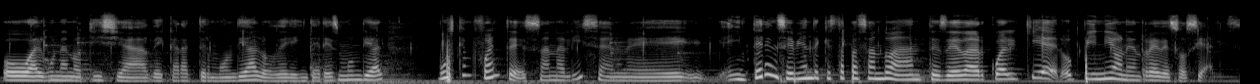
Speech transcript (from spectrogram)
o alguna noticia de carácter mundial o de interés mundial, busquen fuentes, analicen, eh, intérense bien de qué está pasando antes de dar cualquier opinión en redes sociales.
